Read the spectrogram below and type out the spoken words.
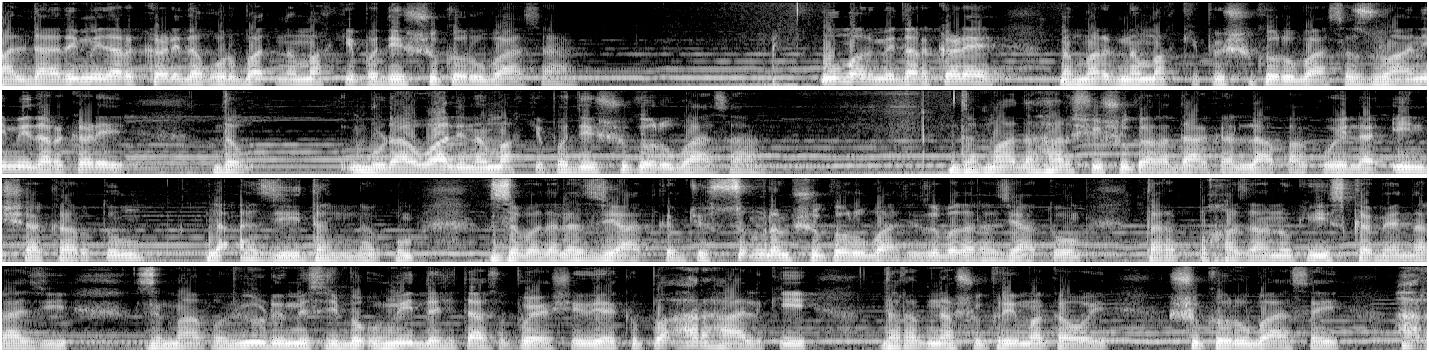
مالداری می درکړې د غربت نه مخ کی په دې شکر وباسه عمر می درکړې د مرګ نه مخ کی په شکر وباسه ځواني می درکړې د بډاوالي نه مخ کی په دې شکر وباسه د ما د هر شي شکر ادا کړ الله پاک ویل ان شکرتم لازیدنکم زبدل زیات کوم چې څومره شکر وباسي زبدل زیاتوم طرف په خزانو کې هیڅ کمی نه راځي زما په ویډیو میسج به امید ده چې تاسو پوه شوي یئ که په هر حال کې د رب ناشکري مه کوئ شکر وباسئ هر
